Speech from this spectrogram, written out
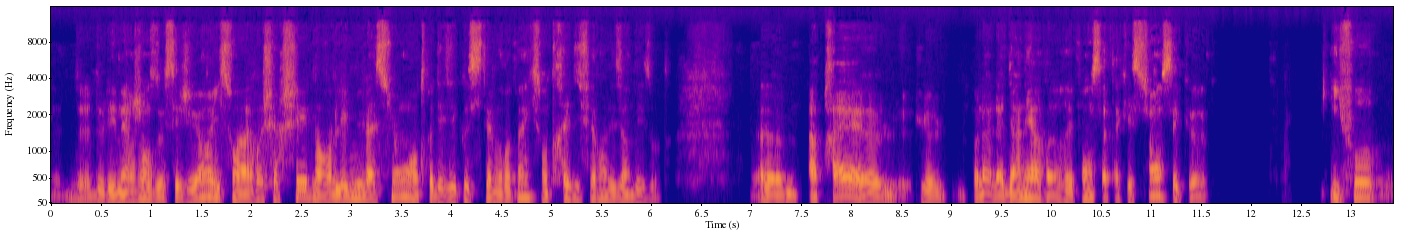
de, de l'émergence de ces géants ils sont à rechercher dans l'émulation entre des écosystèmes européens qui sont très différents les uns des autres. Euh, après, euh, le, voilà, la dernière réponse à ta question, c'est que il faut,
